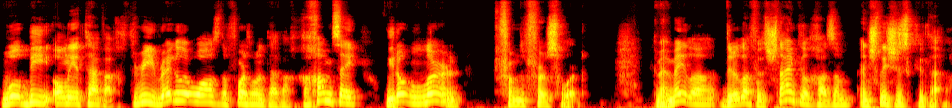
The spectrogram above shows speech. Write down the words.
will be only a tefach. Three regular walls, the fourth one a tefach. Chacham say we don't learn from the first word. Memela, they're left with Shnaim Kilchazam and Shlishis Kitava.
